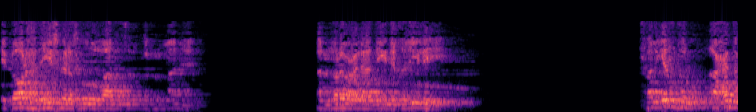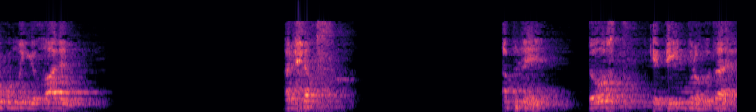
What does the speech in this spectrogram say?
ایک اور حدیث میں رسول اللہ علیہ وسلم کا فرمان ہے، المرء على دين خليله۔ فلينظر أحدكم من يخالل ہر شخص اپنے دوست کے دین پر ہوتا ہے؟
